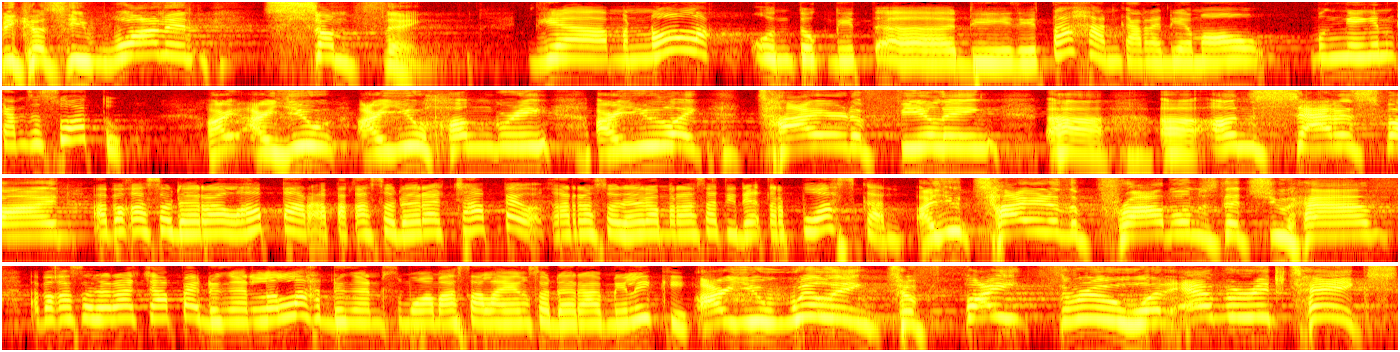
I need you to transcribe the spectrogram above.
because he wanted something. Dia menolak untuk dit- eh, di- ditahan karena dia mau menginginkan sesuatu. Are, are you are you hungry? Are you like tired of feeling uh, uh, unsatisfied? Apakah saudara lapar? Apakah saudara capek karena saudara merasa tidak terpuaskan? Are you tired of the problems that you have? Apakah saudara capek dengan lelah dengan semua masalah yang saudara miliki? Are you willing to fight through whatever it takes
